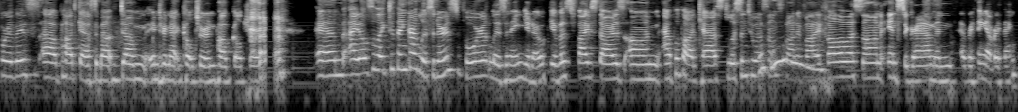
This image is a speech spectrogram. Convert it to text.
for this uh, podcast about dumb internet culture and pop culture. And I'd also like to thank our listeners for listening. You know, give us five stars on Apple Podcast, listen to us on Spotify, follow us on Instagram, and everything, everything.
